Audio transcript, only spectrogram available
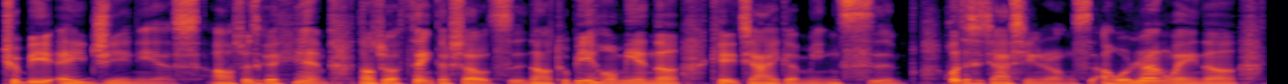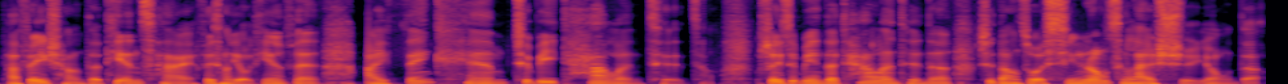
to be a genius 啊，所以这个 him 当做 think 的受词，那 to be 后面呢，可以加一个名词，或者是加形容词啊。我认为呢，他非常的天才，非常有天分，I think him to be talented。所以这边的 talented 呢，是当做。做形容词来使用的。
